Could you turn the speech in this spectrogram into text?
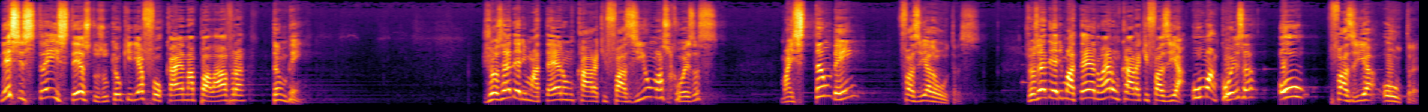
Nesses três textos, o que eu queria focar é na palavra também. José de Arimateia era um cara que fazia umas coisas, mas também fazia outras. José de Arimateia não era um cara que fazia uma coisa ou fazia outra.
